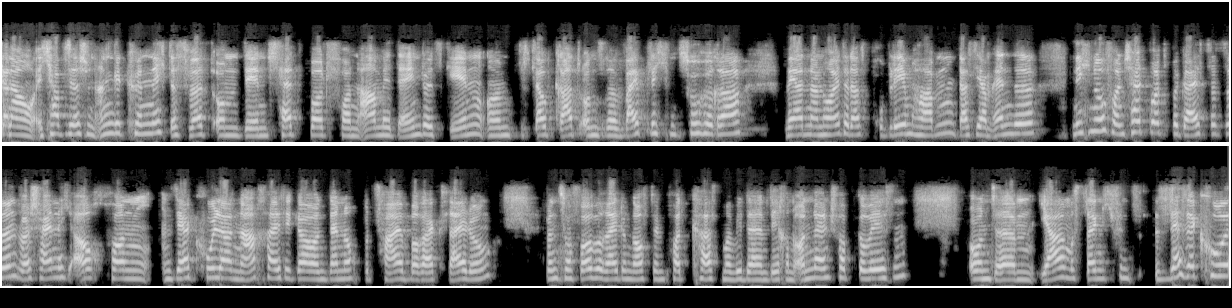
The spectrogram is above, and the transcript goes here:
Genau, ich habe es ja schon angekündigt, es wird um den Chatbot von Ahmed Angels gehen und ich glaube, gerade unsere weiblichen Zuhörer werden dann heute das Problem haben, dass sie am Ende nicht nur von Chatbots begeistert sind, wahrscheinlich auch von sehr cooler, nachhaltiger und dennoch bezahlbarer Kleidung. Ich bin zur Vorbereitung auf den Podcast mal wieder in deren Online-Shop gewesen und ähm, ja, muss sagen, ich finde es sehr, sehr cool,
